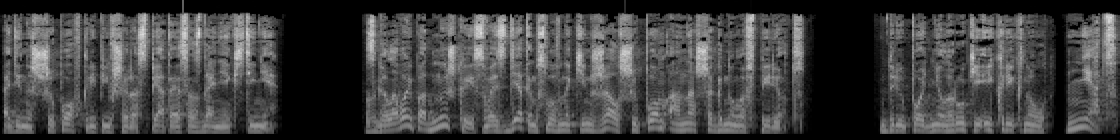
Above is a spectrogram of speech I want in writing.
Один из шипов, крепивший распятое создание к стене. С головой под мышкой, с воздетым, словно кинжал, шипом, она шагнула вперед. Дрю поднял руки и крикнул «Нет!».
